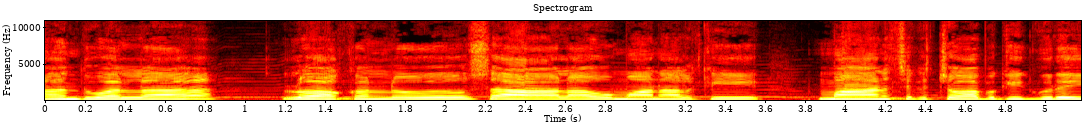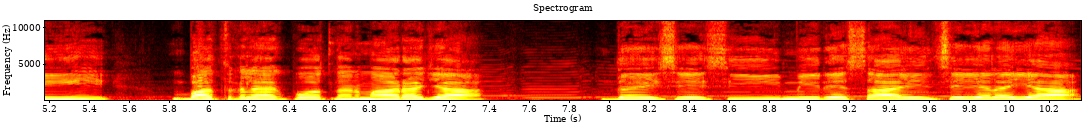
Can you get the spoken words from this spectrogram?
అందువల్ల లోకంలో చాలా అవమానాలకి మానసిక చోపకి గురయ్యి బతకలేకపోతున్నాను మహారాజా. దయచేసి మీరే సాయం చెయ్యాలయ్యా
